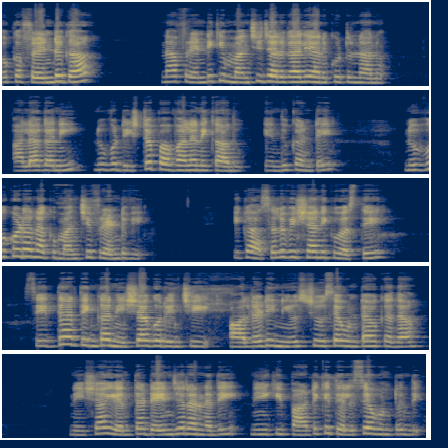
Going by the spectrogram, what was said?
ఒక ఫ్రెండ్గా నా ఫ్రెండ్కి మంచి జరగాలి అనుకుంటున్నాను. అలాగని నువ్వు డిస్టర్బ్ అవ్వాలని కాదు. ఎందుకంటే నువ్వు కూడా నాకు మంచి ఫ్రెండ్వి. ఇక అసలు విషయానికి వస్తే సిద్ధార్థ్ ఇంకా నిషా గురించి ఆల్రెడీ న్యూస్ చూసే ఉంటావు కదా. నిషా ఎంత డేంజర్ అన్నది నీకు ఈ పాటికి తెలిసే ఉంటుంది.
